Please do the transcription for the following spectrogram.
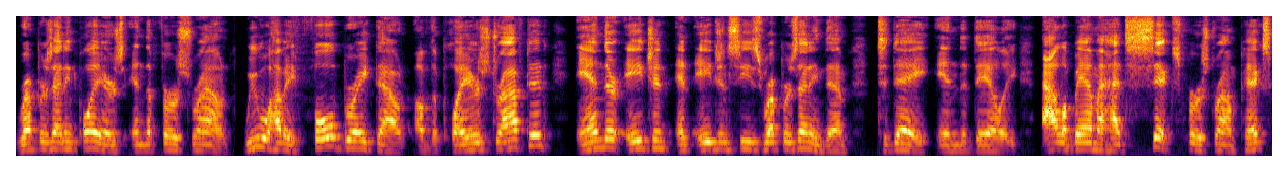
representing players in the first round. We will have a full breakdown of the players drafted and their agent and agencies representing them today in the daily. Alabama had six first round picks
